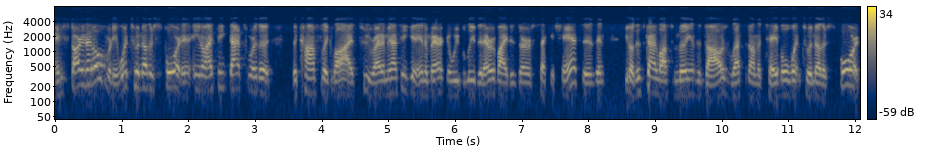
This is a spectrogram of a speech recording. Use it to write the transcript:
and he started it over, and he went to another sport. And you know, I think that's where the the conflict lies too, right? I mean, I think in America we believe that everybody deserves second chances, and you know, this guy lost millions of dollars, left it on the table, went to another sport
